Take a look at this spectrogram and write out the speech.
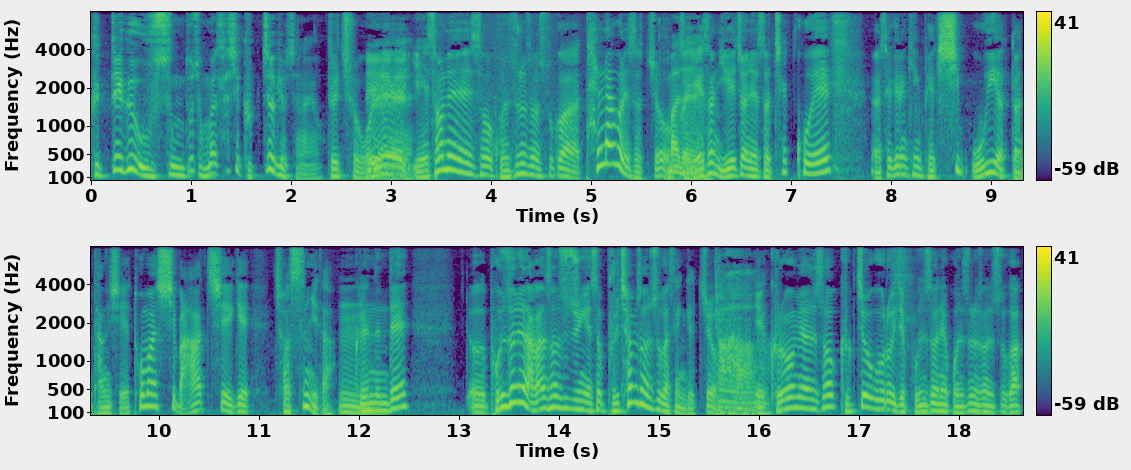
그때 그 우승도 정말 사실 극적이었잖아요. 그렇죠. 원래 예. 선에서 권순우 선수가 탈락을 했었죠. 그러니까 맞아요. 예선 2회전에서 체코의 세계 랭킹 115위였던 당시에 토마시 마하치에게 졌습니다. 음. 그랬는데 어, 본선에 나간 선수 중에서 불참 선수가 생겼죠. 아. 예, 그러면서 극적으로 이제 본선에 권순우 선수가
